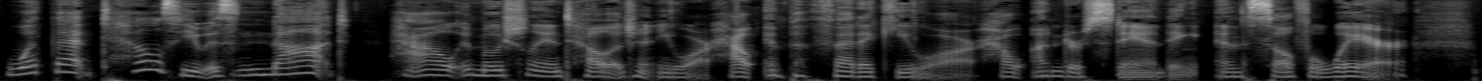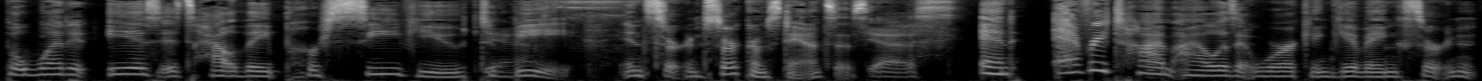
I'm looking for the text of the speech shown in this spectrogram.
What that tells you is not how emotionally intelligent you are, how empathetic you are, how understanding and self aware. But what it is, it's how they perceive you to be in certain circumstances. Yes. And every time I was at work and giving certain,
